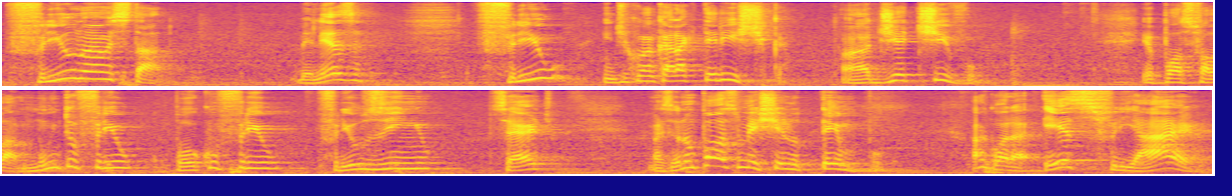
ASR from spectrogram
frio não é um estado. Beleza? Frio indica uma característica, um adjetivo. Eu posso falar muito frio, pouco frio, friozinho, certo? Mas eu não posso mexer no tempo. Agora, esfriar,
